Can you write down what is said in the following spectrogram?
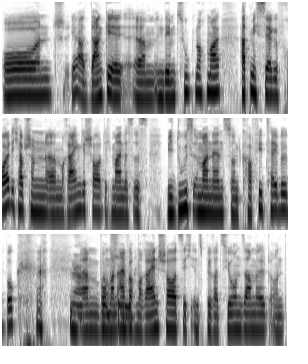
und ja, danke ähm, in dem Zug nochmal. Hat mich sehr gefreut. Ich habe schon ähm, reingeschaut. Ich meine, das ist, wie du es immer nennst, so ein Coffee Table Book, ja, ähm, wo absolut. man einfach mal reinschaut, sich Inspiration sammelt. Und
